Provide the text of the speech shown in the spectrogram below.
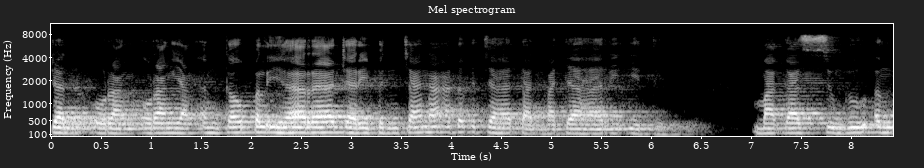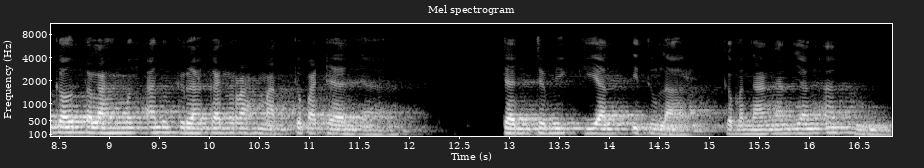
Dan orang-orang yang engkau pelihara dari bencana atau kejahatan pada hari itu maka sungguh engkau telah menganugerahkan rahmat kepadanya. Dan demikian itulah kemenangan yang agung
